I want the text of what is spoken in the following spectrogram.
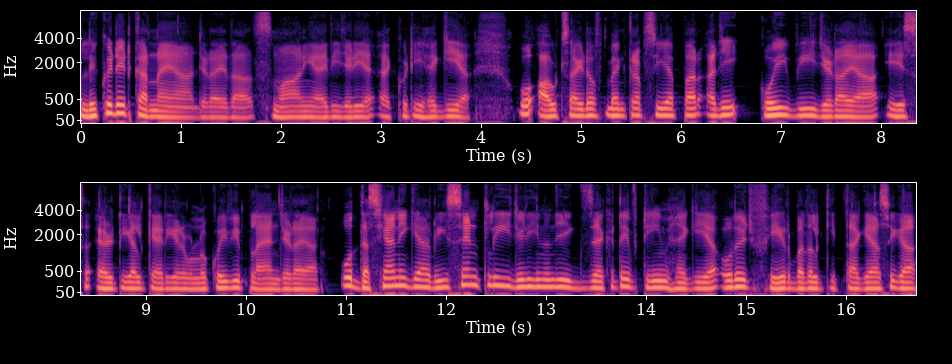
ਲਿਕੁਇਡੇਟ ਕਰਨਾ ਆ, ਜਿਹੜਾ ਇਹਦਾ ਸਮਾਨ ਆ ਇਹਦੀ ਜਿਹੜੀ ਐਕੁਇਟੀ ਹੈਗੀ ਆ, ਉਹ ਆਊਟਸਾਈਡ ਆਫ ਬੈਂਕਰਪਸੀ ਆ। ਪਰ ਅਜੇ ਕੋਈ ਵੀ ਜਿਹੜਾ ਆ ਇਸ ਐਲਟੀਐਲ ਕੈਰੀਅਰ ਵੱਲੋਂ ਕੋਈ ਵੀ ਪਲਾਨ ਜਿਹੜਾ ਆ ਉਹ ਦੱਸਿਆ ਨਹੀਂ ਗਿਆ। ਰੀਸੈਂਟਲੀ ਜਿਹੜੀ ਇਹਨਾਂ ਦੀ ਐਗਜ਼ੀਕਿਊਟਿਵ ਟੀਮ ਹੈਗੀ ਆ, ਉਹਦੇ ਵਿੱਚ ਫੇਰ ਬਦਲ ਕੀਤਾ ਗਿਆ ਸੀਗਾ।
